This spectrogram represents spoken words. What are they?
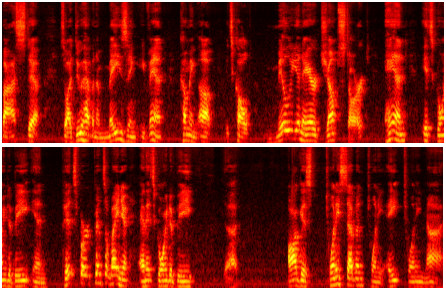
by step so I do have an amazing event coming up. It's called Millionaire Jumpstart, and it's going to be in Pittsburgh, Pennsylvania, and it's going to be uh, August 27, 28, 29.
